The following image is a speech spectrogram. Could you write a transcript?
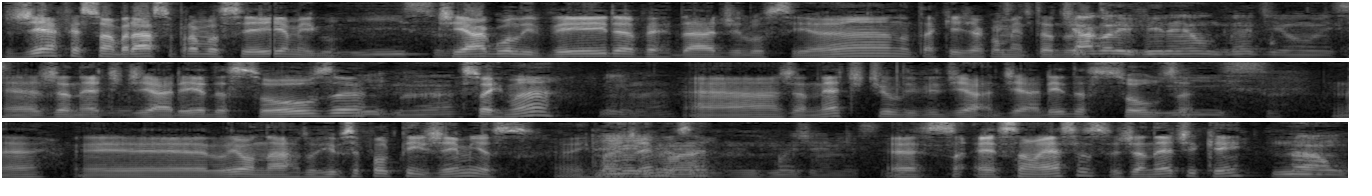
Jefferson, abraço para você aí, amigo. Isso. Tiago Oliveira, Verdade Luciano, tá aqui já comentando. Tiago Oliveira é um grande homem. É. Janete de Areda Souza. Minha irmã. Sua irmã? Minha irmã. Ah, Janete de Oliveira de Areda Souza. Isso. Né? É, Leonardo Ribeiro, você falou que tem gêmeas? Irmã Tem gêmeas, irmã, né? Irmã gêmeas. É, são, é, são essas? Janete e quem? Não,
